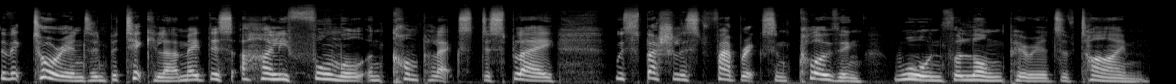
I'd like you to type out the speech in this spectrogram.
The Victorians, in particular, made this a highly formal and complex display, with specialist fabrics and clothing worn for long periods of time.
